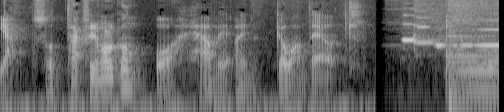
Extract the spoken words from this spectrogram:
Ja, så takk for i morgen og have en gåan day out.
